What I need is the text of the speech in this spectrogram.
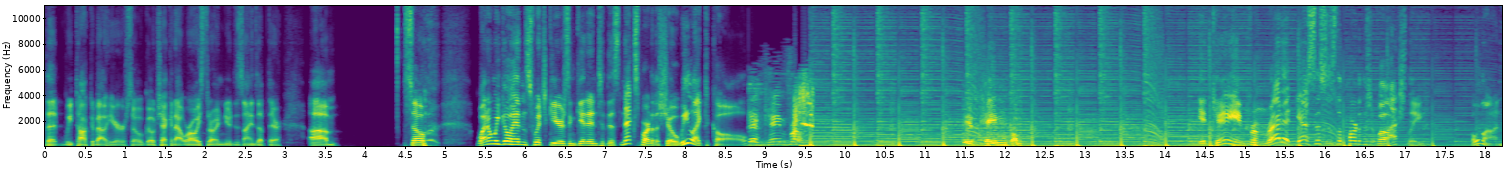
that we talked about here. So go check it out. We're always throwing new designs up there. Um, so why don't we go ahead and switch gears and get into this next part of the show we like to call It came from It came from It came from Reddit. Yes, this is the part of the show. Well, actually, hold on.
